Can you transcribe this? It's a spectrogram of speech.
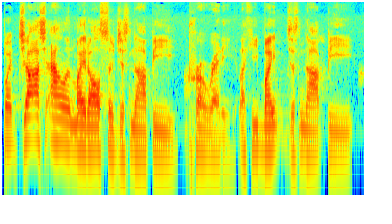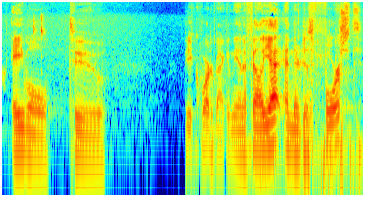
But Josh Allen might also just not be pro ready. Like he might just not be able to be a quarterback in the NFL yet, and they're just forced.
